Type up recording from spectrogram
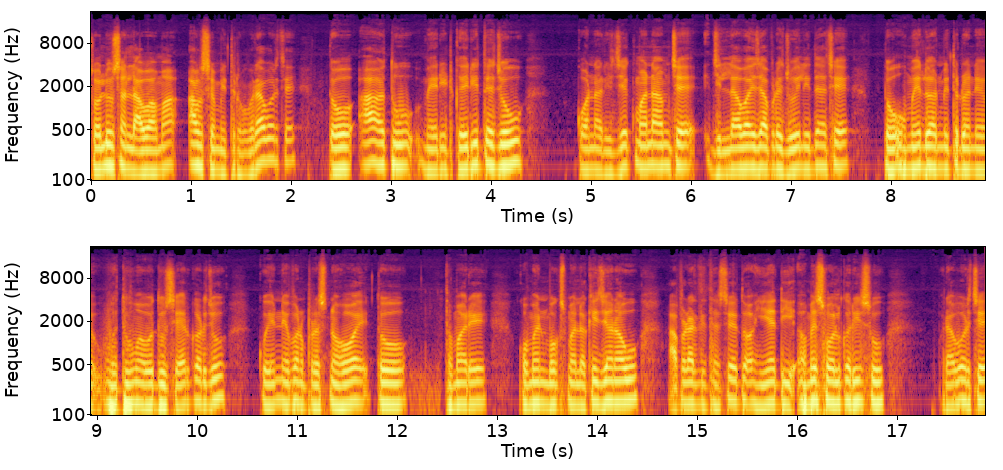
સોલ્યુશન લાવવામાં આવશે મિત્રો. બરાબર છે? તો આ હતું મેરિટ કઈ રીતે જોવું? કોના રિજેક્ટમાં નામ છે? જિલ્લા વાઇઝ આપણે જોઈ લીધા છે. તો ઉમેદવાર મિત્રોને વધુમાં વધુ શેર કરજો. કોઈને પણ પ્રશ્ન હોય તો તમારે કોમેન્ટ બોક્સમાં લખી જણાવવું આપણાથી થશે તો અહીંયાથી અમે સોલ્વ કરીશું. બરાબર છે?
